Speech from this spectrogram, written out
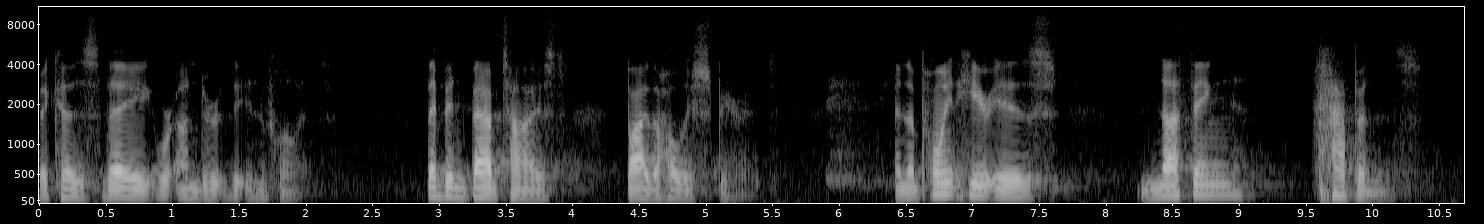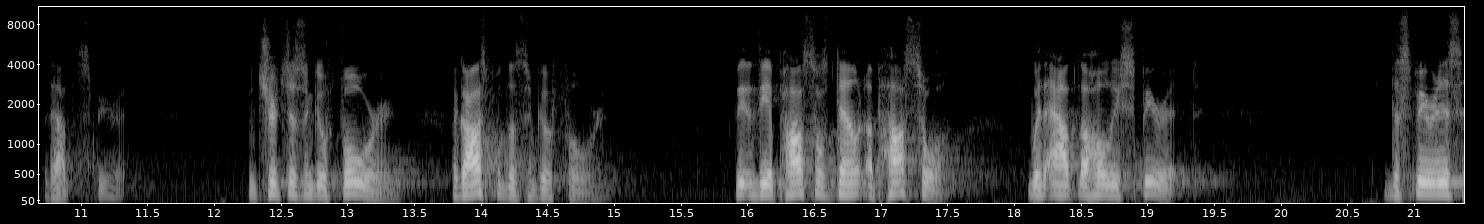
because they were under the influence. They've been baptized by the Holy Spirit. And the point here is nothing happens without the Spirit. The church doesn't go forward, the gospel doesn't go forward. The, the apostles don't apostle without the Holy Spirit. The Spirit is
